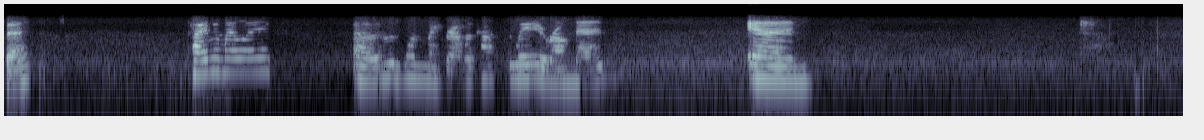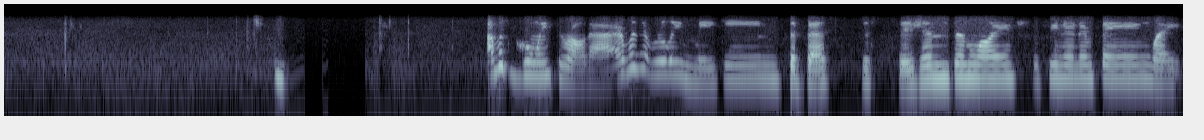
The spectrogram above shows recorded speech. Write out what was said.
best time in my life. Uh, it was when my grandma passed away around then, and I was going through all that. I wasn't really making the best decisions in life, if you know what I'm saying. Like,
